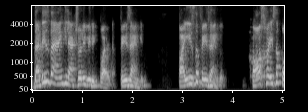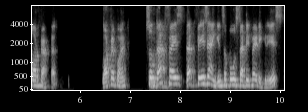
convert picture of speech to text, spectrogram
That is the angle actually we required, phase angle. Phi is the phase angle. Cos phi is the power factor. Got my point? So Okay. that phase, that phase angle, suppose 35 degrees.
